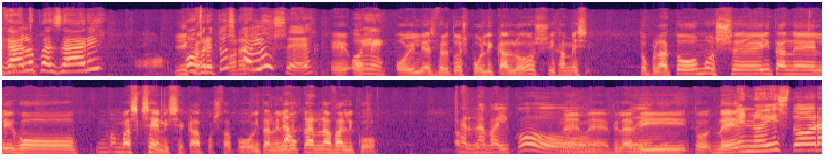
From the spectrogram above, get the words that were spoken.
Μεγάλο παζάρι. Είχα- Ο Βρετός καλός, ε. Ε, Πολύ. Ο, ο Ηλίας Βρετός πολύ καλός. Είχαμε... σ- Το πλατό όμως ε, ήταν ε, λίγο... μα- Μας ξένησε κάπως θα πω. Ήταν λίγο καρναβαλικό. Καρναβαλικό. Ναι, ναι. Δηλαδή... Το, ναι, Εννοείς τώρα,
